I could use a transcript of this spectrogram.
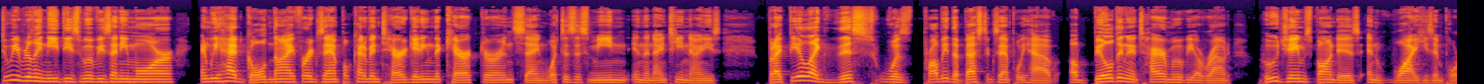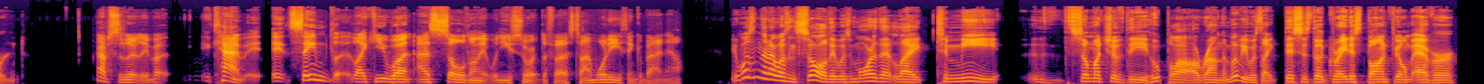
do we really need these movies anymore? And we had Goldeneye, for example, kind of interrogating the character and saying, what does this mean in the 1990s? But I feel like this was probably the best example we have of building an entire movie around who James Bond is and why he's important. Absolutely. But eh, Cam, it, it seemed like you weren't as sold on it when you saw it the first time. What do you think about it now? It wasn't that I wasn't sold. It was more that, like, to me, so much of the hoopla around the movie was like, this is the greatest Bond film ever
